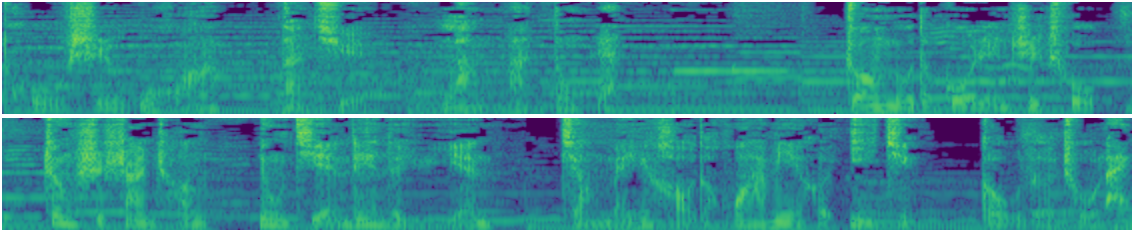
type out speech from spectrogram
朴实无华，但却浪漫动人。庄奴的过人之处，正是擅长用简练的语言，将美好的画面和意境勾勒出来。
